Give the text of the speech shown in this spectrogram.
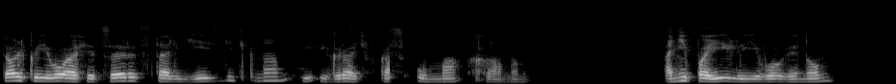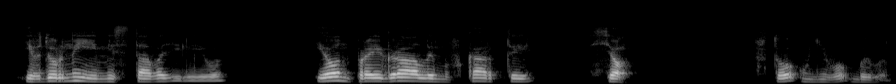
Только его офицеры стали ездить к нам и играть в кас ума ханом. Они поили его вином и в дурные места возили его, и он проиграл им в карты все, что у него было.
